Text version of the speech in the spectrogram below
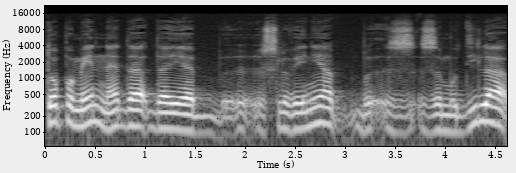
to pomeni, ne, da, da je Slovenija zamudila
